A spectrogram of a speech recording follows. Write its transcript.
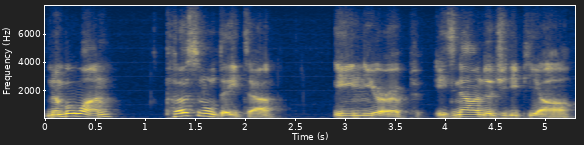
number one, personal data in Europe is now under GDPR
